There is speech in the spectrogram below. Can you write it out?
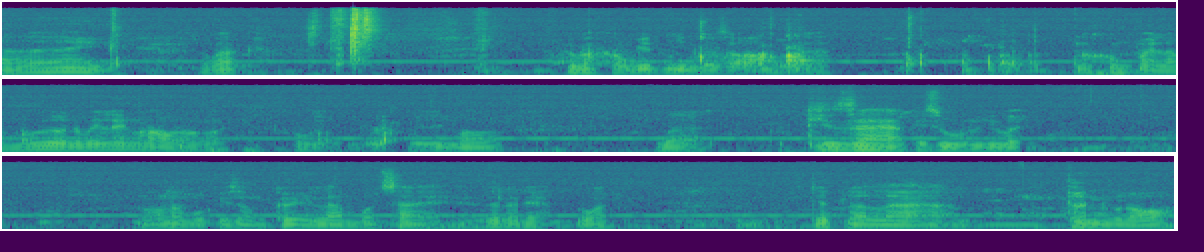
Đấy. Các bác các bác không biết nhìn nó rõ là nó không phải là mưa nó mới lên màu đâu các không phải ướt mới lên màu đâu. mà cái da, cái dù nó như vậy. Nó là một cái dòng cây làm bonsai rất là đẹp các bác. Nhất là là thân của nó.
